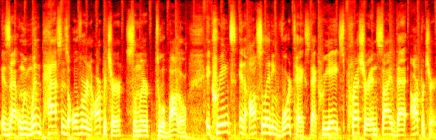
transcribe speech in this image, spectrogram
is that when wind passes over an aperture, similar to a bottle, it creates an oscillating vortex that creates pressure inside that aperture.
